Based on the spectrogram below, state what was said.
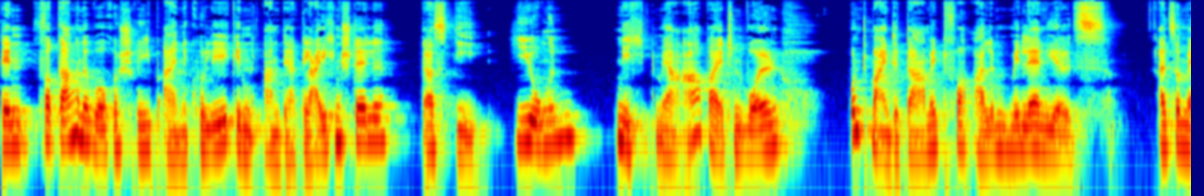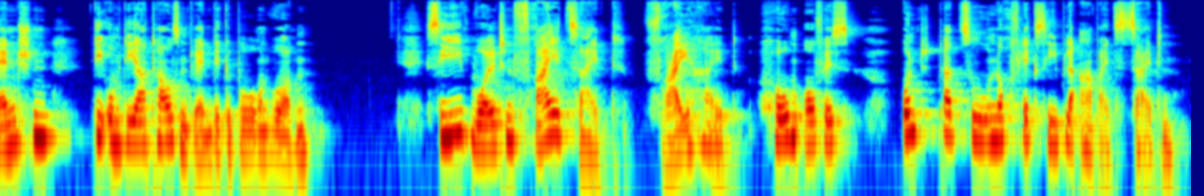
denn vergangene Woche schrieb eine Kollegin an der gleichen Stelle, dass die Jungen nicht mehr arbeiten wollen und meinte damit vor allem Millennials, also Menschen, die um die Jahrtausendwende geboren wurden. Sie wollten Freizeit, Freiheit, Homeoffice und dazu noch flexible Arbeitszeiten.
